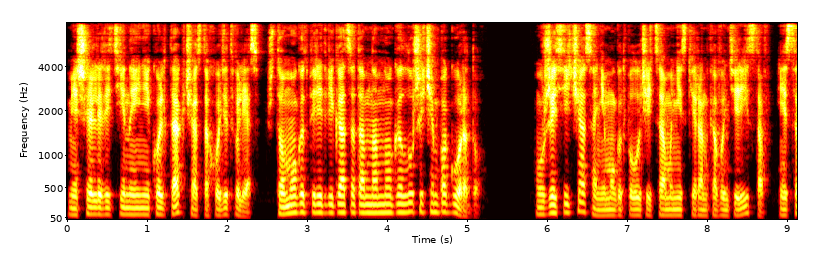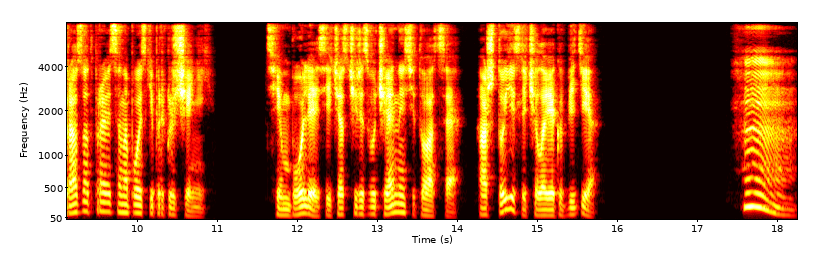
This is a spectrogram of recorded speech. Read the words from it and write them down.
Мишель, Ретина и Николь так часто ходят в лес, что могут передвигаться там намного лучше, чем по городу. Уже сейчас они могут получить самый низкий ранг авантюристов и сразу отправиться на поиски приключений. Тем более, сейчас чрезвычайная ситуация. А что, если человек в беде? Хм...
